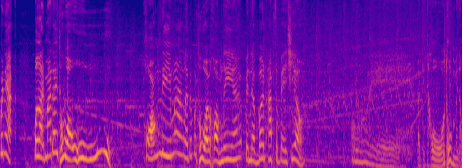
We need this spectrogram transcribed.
ปะเนี่ย เปิดมาได้ถั่วโอ้โหของดีมากเลยเป็นถั่วของดีนะเป็นดับเบิลอัพสเปเชียลโอ้ยปฏิโถทุ่มไปโถ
